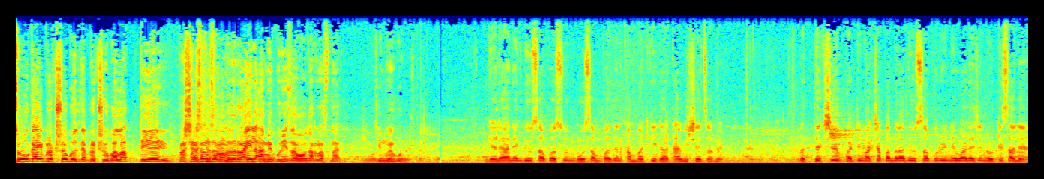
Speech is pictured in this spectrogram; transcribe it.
जो काही प्रक्षोभ होईल त्या प्रक्षोभाला ते प्रशासन जबाबदार राहील. आम्ही कुणी जबाबदार नसणार. चिन्मय बोल. गेल्या अनेक दिवसापासून भूसंपादन खंबाटकी गाठ हा विषय चालू आहे. प्रत्यक्ष पाठीमागच्या पंधरा दिवसापूर्वी निवाड्याच्या नोटीस आल्या.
